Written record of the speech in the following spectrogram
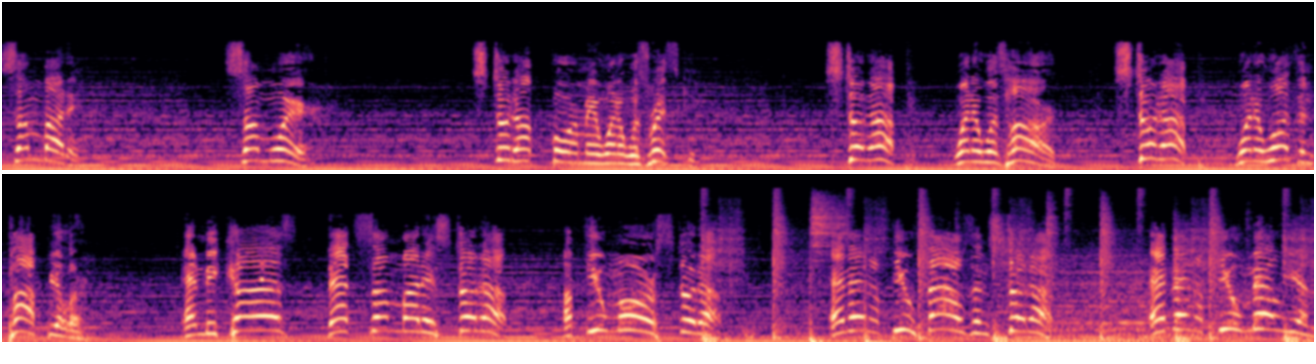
Somebody, somewhere, stood up for me when it was risky, stood up when it was hard, stood up when it wasn't popular. And because that somebody stood up, a few more stood up, and then a few thousand stood up, and then a few million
